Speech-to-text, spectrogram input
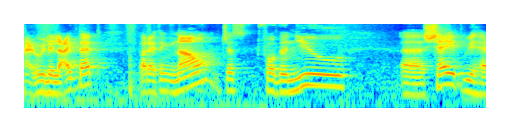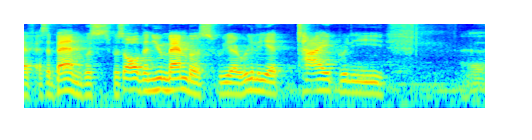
I really like that, but I think now, just for the new uh, shape we have as a band, with with all the new members, we are really a tight, really uh,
